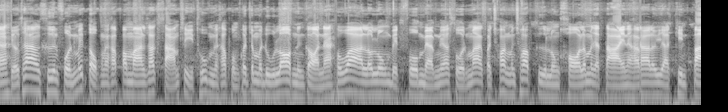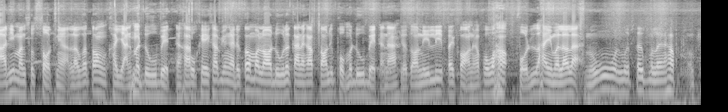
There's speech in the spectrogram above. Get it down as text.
นะ เดี๋ยวถ้ากลางคืนฝนไม่ตกนะครับ ประมาณสัก3ามสี่ทุ่มนะครับ ผมก็จะมาดูรอบหนึ่งก่อนนะ เพราะว่าเราลงเบ็ดโฟมแบบเนี้ยส่วนมากปลาช่อนมันชอบกลืนลงคอแล้วมันจะตายนะครับ ถ้าเราอยากกินปลาที่มันสดๆเนี่ยเราก็ต้องขยันมาดูเบ็ดนะครับโอเคครับยังไงเดี๋ยวก็มารอดูแล้วกันนะครับตอนที่ผมมาดูเบ็ดนะเดี๋ยวตอนนี้รีบไปก่อนครับเพราะว่าฝนไล่มาแล้วแหละนู้นมือตึ๊บมาเลยนะครับโอเค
